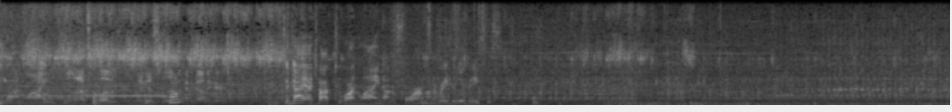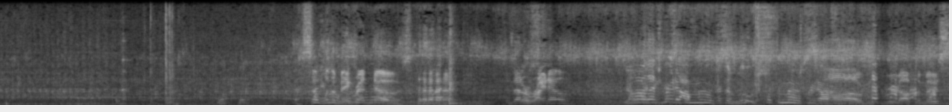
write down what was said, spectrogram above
to online. Well, that's closed. I guess we'll Oh. back out of here. It's a guy I talk to online on a forum on a regular basis. What the? Something with a big red nose. Is Is that a rhino? No, Oh, I that's think That's a Rudolph. moose. That's a moose. That's a moose. Rudolph. Oh, Rudolph the moose.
